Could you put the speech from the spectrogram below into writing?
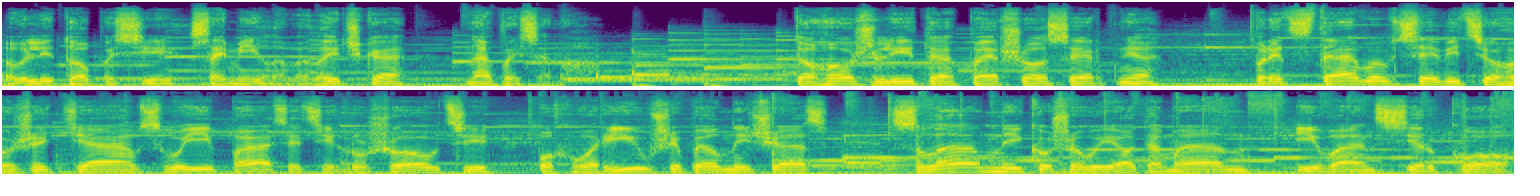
В літописі Саміла Величка написано. Того ж літа, 1 серпня, представився від цього життя в своїй пасіці Грушовці, похворівши певний час, славний кошовий отаман Іван Сірко.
